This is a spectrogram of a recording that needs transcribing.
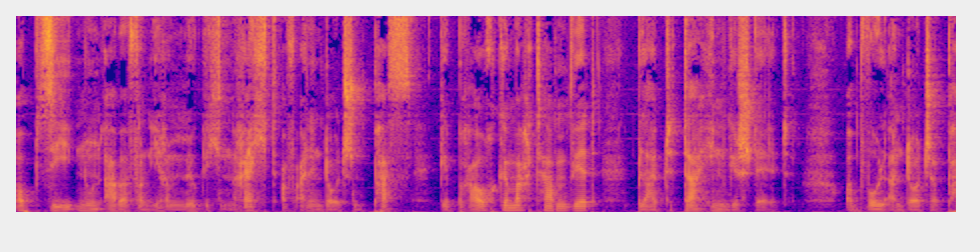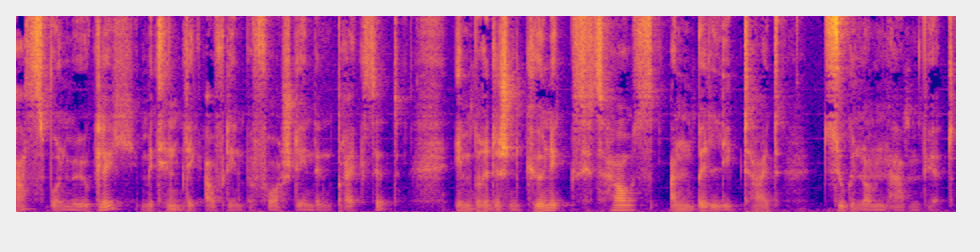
Ob sie nun aber von ihrem möglichen Recht auf einen deutschen Pass Gebrauch gemacht haben wird, bleibt dahingestellt. Obwohl ein deutscher Pass wohl möglich, mit Hinblick auf den bevorstehenden Brexit, im britischen Königshaus an Beliebtheit zugenommen haben wird.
